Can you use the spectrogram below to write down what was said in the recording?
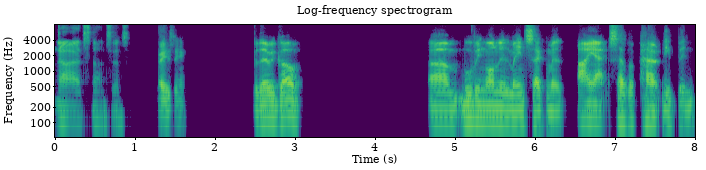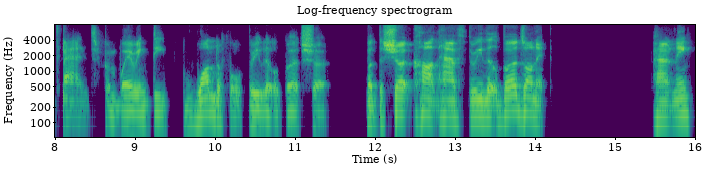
nah, it's nonsense. Crazy. But there we go. Um, moving on in the main segment, Ajax have apparently been banned from wearing the wonderful Three Little Birds shirt, but the shirt can't have three little birds on it. Apparently,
